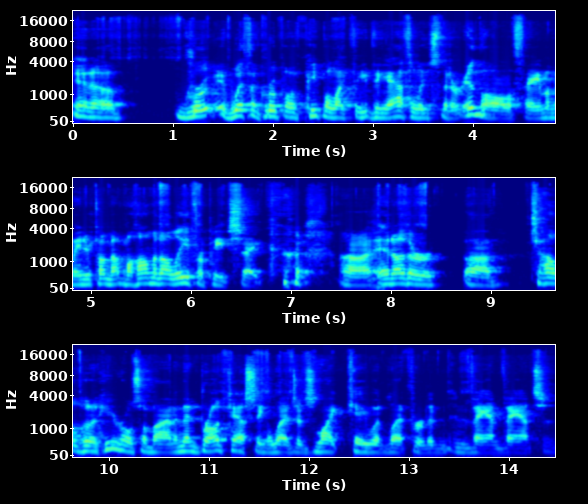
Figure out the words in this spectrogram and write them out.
in a group with a group of people like the the athletes that are in the Hall of Fame. I mean, you're talking about Muhammad Ali for Pete's sake, uh, and other uh, childhood heroes of mine, and then broadcasting legends like Cawood Ledford and, and Van Vance. And,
